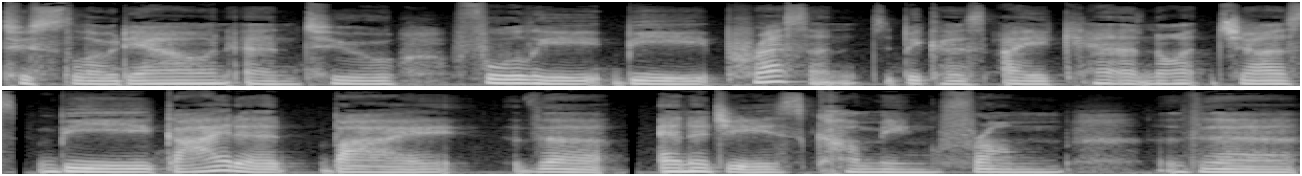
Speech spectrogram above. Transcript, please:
to slow down and to fully be present because I cannot just be guided by the energies coming from the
